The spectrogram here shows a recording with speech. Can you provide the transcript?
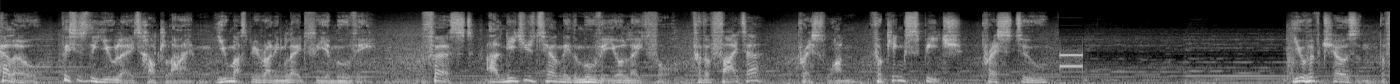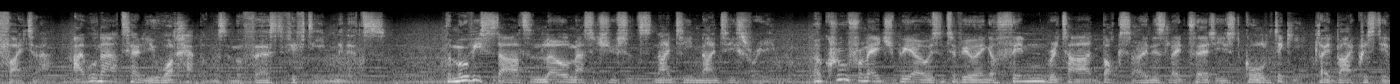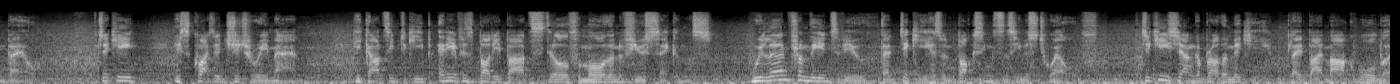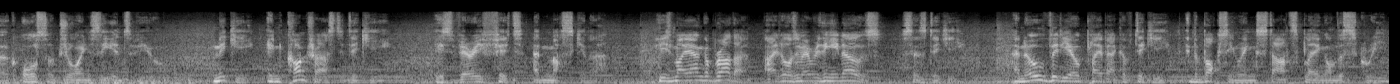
Hello, this is the U-Late hotline. You must be running late for your movie. First, I'll need you to tell me the movie you're late for. For The Fighter, press 1. For King's Speech, press 2. You have chosen The Fighter. I will now tell you what happens in the first 15 minutes. The movie starts in Lowell, Massachusetts, 1993. A crew from HBO is interviewing a thin, retired boxer in his late 30s called Dickie, played by Christian Bale. Dickie is quite a jittery man. He can't seem to keep any of his body parts still for more than a few seconds. We learn from the interview that Dickie has been boxing since he was 12. Dickie's younger brother Mickey, played by Mark Wahlberg, also joins the interview. Mickey, in contrast to Dickie, is very fit and muscular. He's my younger brother. I taught him everything he knows, says Dickie. An old video playback of Dickie in the boxing ring starts playing on the screen.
